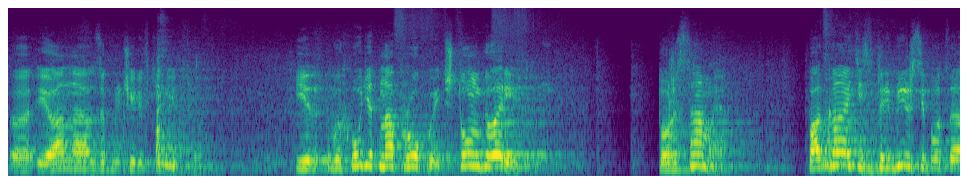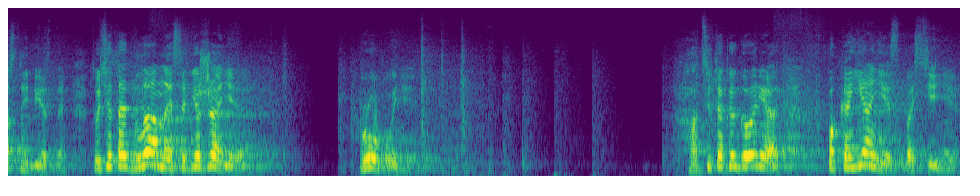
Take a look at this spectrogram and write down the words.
Иоанна заключили в темницу. И выходит на проповедь. Что он говорит? То же самое. Покайтесь, приближьтесь по Царство Небесное. То есть это главное содержание проповеди. Отцы так и говорят. В покаянии спасение.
